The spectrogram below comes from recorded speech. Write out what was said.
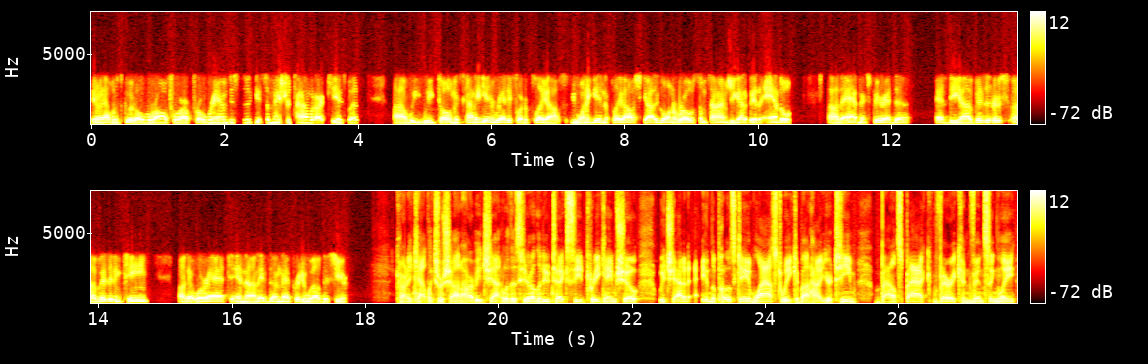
You know that was good overall for our program, just to get some extra time with our kids. But uh, we we told them it's kind of getting ready for the playoffs. If you want to get in the playoffs, you got to go on the road. Sometimes you got to be able to handle uh, the atmosphere at the at the uh, visitors uh, visiting team uh, that we're at, and uh, they've done that pretty well this year. Kearney Catholic's Rashawn Harvey chatting with us here on the NuTech Seed pregame show. We chatted in the postgame last week about how your team bounced back very convincingly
